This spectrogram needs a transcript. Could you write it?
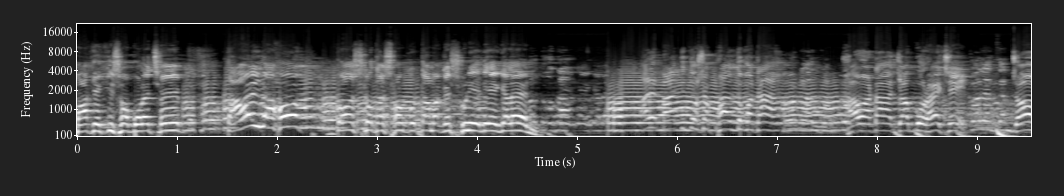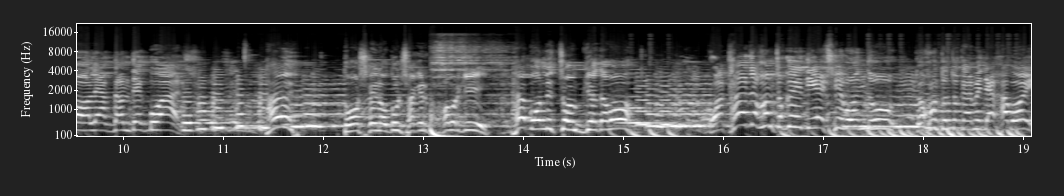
মাকে কি সব বলেছে? তাই না হোক দশ কথা শঙ্করদা আমাকে শুনিয়ে দিয়ে গেলেন। আরে বাদ তো সব ফালতু কথা। খাওয়াটা জব্বর হয়েছে। চল একদম দেখব আজ। হ্যাঁ তোর সেই নতুন শাকের খবর কি? হ্যাঁ বললি চমকে দেবো। কথা যখন তোকে দিয়েছি বন্ধু তখন তো তোকে আমি দেখাবই।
